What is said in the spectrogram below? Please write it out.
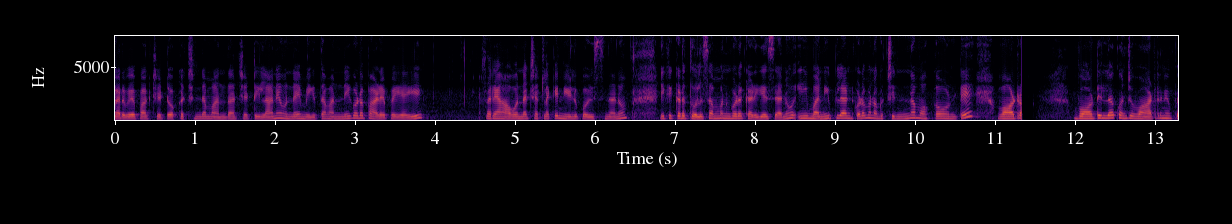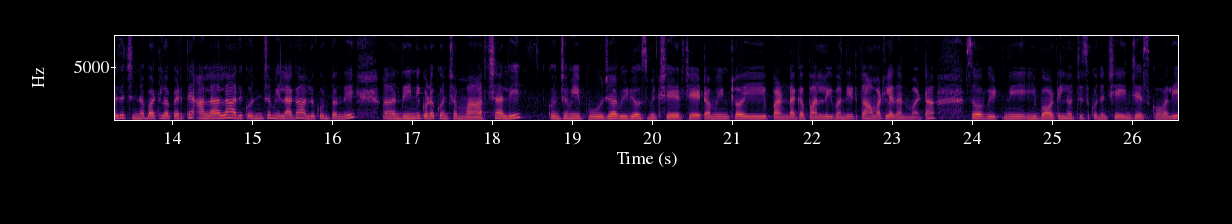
కరివేపాకు చెట్టు ఒక చిన్న మందార చెట్టు ఇలానే ఉన్నాయి. మిగతావన్నీ కూడా పాడైపోయాయి. సరే ఆ ఉన్న చెట్లకే నీళ్ళు పోయిస్తున్నాను. ఇక ఇక్కడ తులసమ్మను కూడా కడిగేశాను. ఈ మనీ ప్లాంట్ కూడా మనకు చిన్న మొక్క ఉంటే వాటర్ బాటిల్లో కొంచెం వాటర్ నింపేసి చిన్న బాటిల్లో పెడితే అలా అలా అది కొంచెం ఇలాగా అల్లుకుంటుంది. దీన్ని కూడా కొంచెం మార్చాలి. కొంచెం ఈ పూజ వీడియోస్ మీకు షేర్ చేయటం ఇంట్లో ఈ పండగ పనులు ఇవన్నిటితో అవ్వట్లేదు అనమాట సో వీటిని ఈ బాటిల్ని వచ్చేసి కొంచెం చేంజ్ చేసుకోవాలి.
